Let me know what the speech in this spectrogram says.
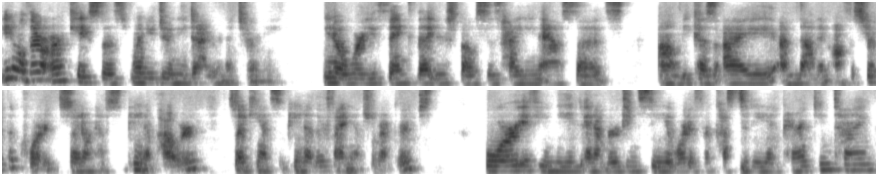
you know, there are cases when you do need to hire an attorney, you know, where you think that your spouse is hiding assets. Um, because I am not an officer of the court, so I don't have subpoena power, so I can't subpoena their financial records. Or if you need an emergency order for custody and parenting time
